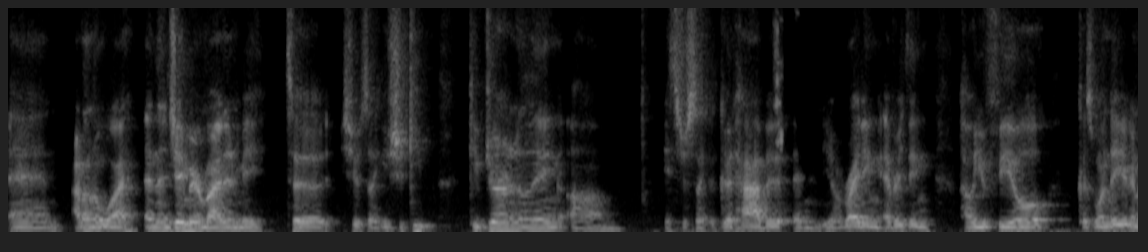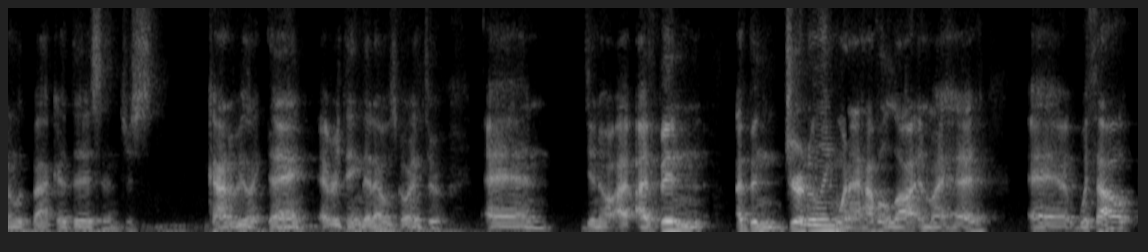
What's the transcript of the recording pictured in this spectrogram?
and I don't know why. And then Jamie reminded me to. She was like, "You should keep keep journaling. Um, it's just like a good habit, and you know, writing everything how you feel, because one day you're gonna look back at this and just kind of be like, dang, everything that I was going through. And you know, I, I've been I've been journaling when I have a lot in my head, and without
